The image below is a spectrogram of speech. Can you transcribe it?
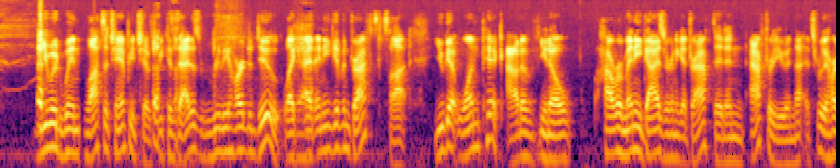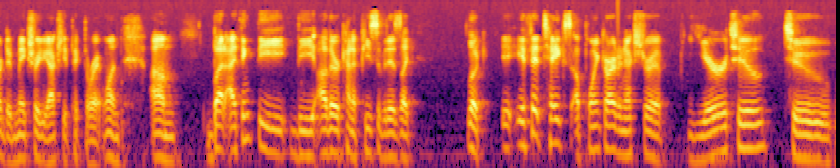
you would win lots of championships because that is really hard to do. Like Yeah. at any given draft slot, you get one pick out of, you know, however many guys are going to get drafted and after you and that, it's really hard to make sure you actually pick the right one. Um, but I think the the other kind of piece of it is like look, if it takes a point guard an extra year or two to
